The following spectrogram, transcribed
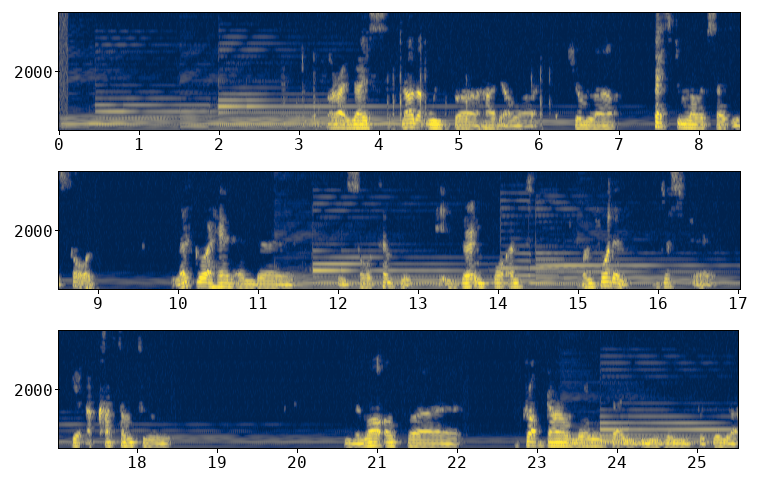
Alright guys, now that we've uh, had our Joomla, first Joomla website installed, let's go ahead and uh, install template. It is very important, but before then, just uh, get accustomed to the law of uh, drop down menus that you'll be using for Joomla.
